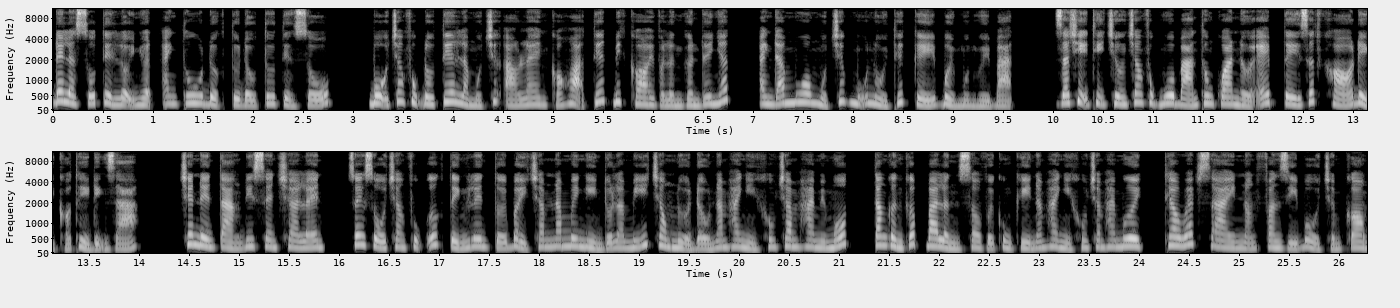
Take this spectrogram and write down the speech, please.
Đây là số tiền lợi nhuận anh thu được từ đầu tư tiền số. Bộ trang phục đầu tiên là một chiếc áo len có họa tiết Bitcoin và lần gần đây nhất, anh đã mua một chiếc mũ nổi thiết kế bởi một người bạn. Giá trị thị trường trang phục mua bán thông qua NFT rất khó để có thể định giá. Trên nền tảng Decentraland, doanh số trang phục ước tính lên tới 750.000 đô la Mỹ trong nửa đầu năm 2021, tăng gần gấp 3 lần so với cùng kỳ năm 2020, theo website nonfungible.com.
